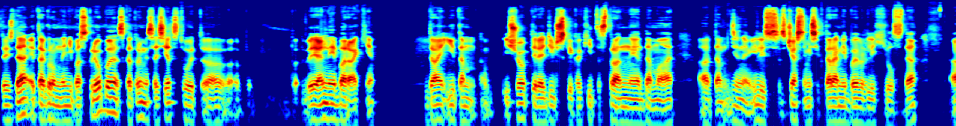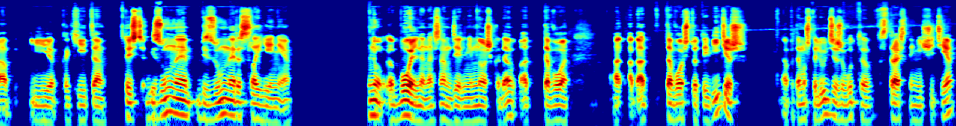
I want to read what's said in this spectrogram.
То есть, да, это огромные небоскребы, с которыми соседствуют а, реальные бараки да, и там еще периодически какие-то странные дома, а, там, не знаю, или с частными секторами Беверли-Хиллз, да, а, и какие-то, то есть безумное, безумное расслоение. Ну, больно, на самом деле, немножко, да, от того, от, от- того, что ты видишь, а, потому что люди живут в страшной нищете,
